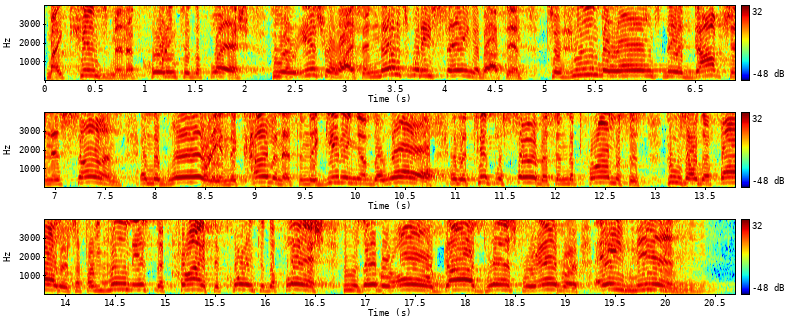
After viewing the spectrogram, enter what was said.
my kinsmen according to the flesh, who are Israelites. And notice what he's saying about them. To whom belongs the adoption as sons, and the glory, and the covenants, and the giving of the law, and the temple service, and the promises, whose are the fathers, and from whom is the Christ according to the flesh, who is over all, God forever forever. Amen.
